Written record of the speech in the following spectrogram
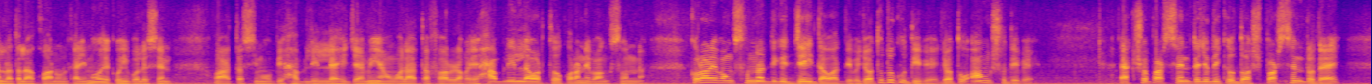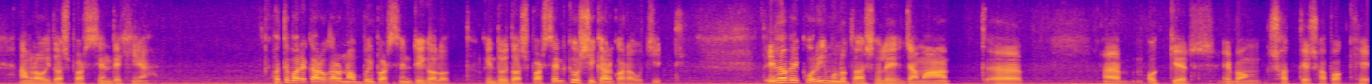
আল্লাহ তালা কানুন কারিমও একই বলেছেন ও আতাসিম আতাসিমু বিহাবলিল্লাহি জামিয়া ওয়ালা তাফারুক এই হাবলিল্লাহ অর্থ কোরআন এবং সুন্না কোরআন এবং সুন্নার দিকে যেই দাওয়াত দেবে, যতটুকু দিবে, যত অংশ দেবে, একশো পার্সেন্টে যদি কেউ দশ পার্সেন্টও দেয়, আমরা ওই দশ পার্সেন্ট দেখি না। হতে পারে কারো কারো নব্বই পার্সেন্টই গলত কিন্তু ওই দশ পার্সেন্টকেও স্বীকার করা উচিত তো এভাবে করেই মূলত আসলে জামাত আহ, আহ, ঐক্যের এবং সত্যের সপক্ষে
